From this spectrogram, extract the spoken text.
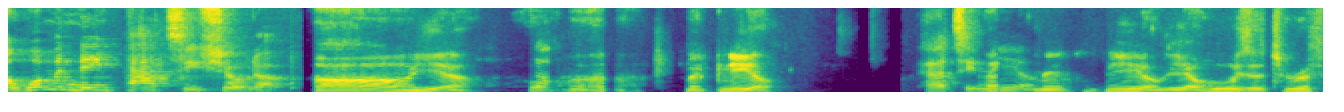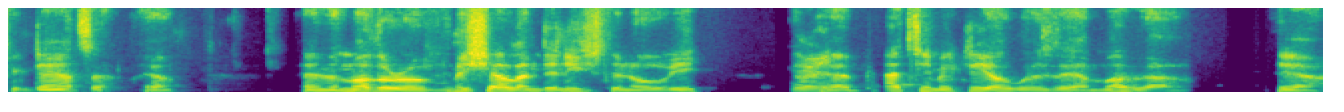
a woman named Patsy showed up. Oh yeah, oh, McNeil. Patsy McNeil, McNeil, yeah, who was a terrific dancer. Yeah, and the mother of Michelle and Denise DiNovi. Yeah, Patsy McNeil was their mother. Yeah,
